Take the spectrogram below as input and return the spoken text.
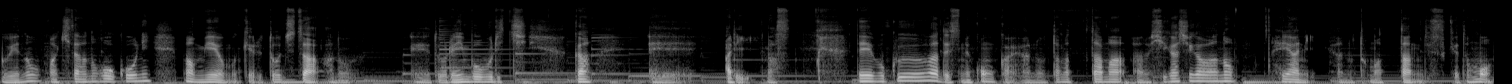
上のま北の方向にま目を向けると実はあの、えーと、レインボーブリッジが、えー、あります。で僕はですね今回あのたまたまあの東側の部屋にあの泊まったんですけども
